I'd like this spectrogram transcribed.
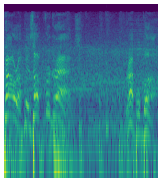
Power up is up for grabs. Grapple buff.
